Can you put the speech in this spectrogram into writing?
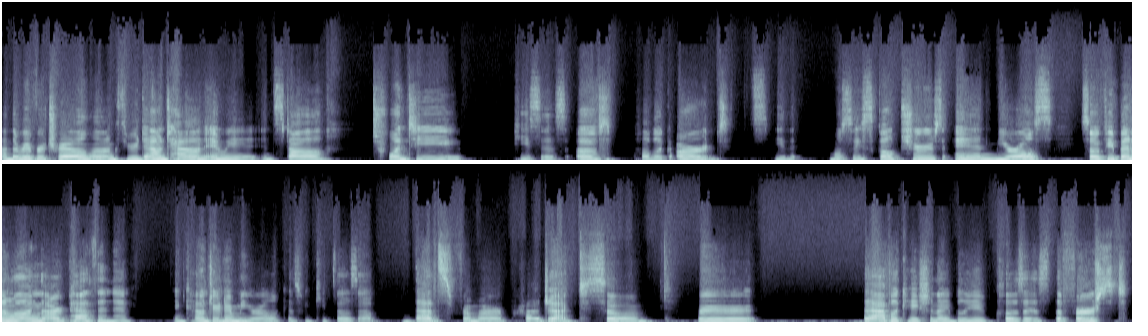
on the river trail along through downtown, and we install twenty pieces of public art, mostly sculptures and murals so if you've been along the art path and have encountered a mural, because we keep those up, that's from our project. So we're the application, I believe, closes the first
